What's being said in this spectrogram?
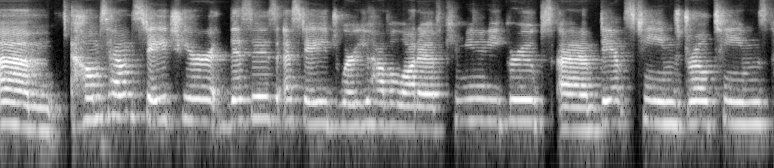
Um, hometown stage here, this is a stage where you have a lot of community groups, um, dance teams, drill teams,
